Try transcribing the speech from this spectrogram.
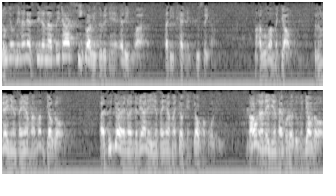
လုံခြုံသိတဲ့စေတနာစိတ်ထားရှိသွားပြီဆိုလို့ရှိရင်အဲ့ဒီလူကတတိထက်နေသူစိတ်ဟာဘာလို့မှမကြောက်ဘယ်သူနဲ့ရင်ဆိုင်ရမှမကြောက်တော့အဲသူကြောက်ရင်တော့ဓမြနဲ့ရင်ဆိုင်ရမှကြောက်ချင်ကြောက်မှာပေါ့လေ ကောင်းတာနဲ့ရင်ဆိုင်ဖို့တော့သူမကြောက်တော့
